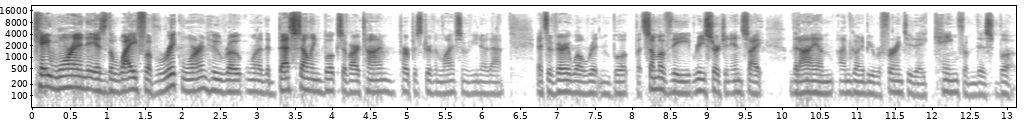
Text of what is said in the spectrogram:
Kay Warren is the wife of Rick Warren, who wrote one of the best-selling books of our time, Purpose Driven Life. Some of you know that. It's a very well-written book, but some of the research and insight that I am I'm going to be referring to today came from this book.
